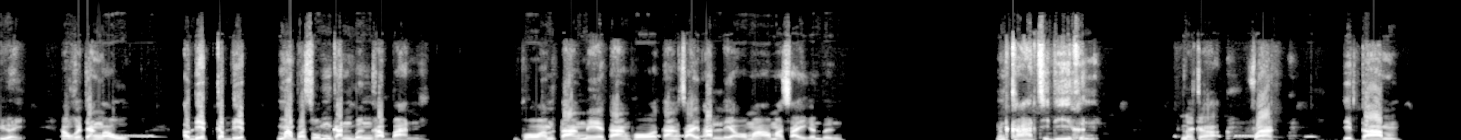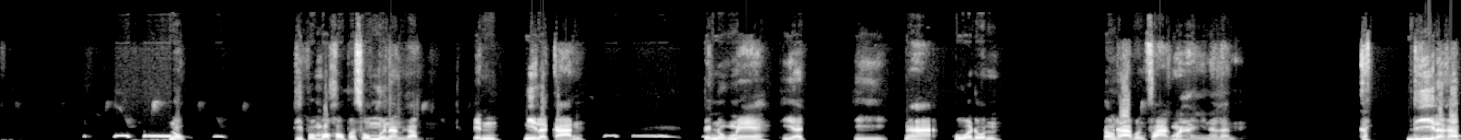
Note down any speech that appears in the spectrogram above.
เรื่อยๆเอาก็จังเอาเอาเด็ดกับเด็ดมาผสมกันเบิงครับบ้านนี่พอมันต่างแม่ต่างพอต่างสายพันธุ์แล้วเอามาเอามาใส่กันเบิงมันขาดสิดีขึ้น แล้วก็ฝาก ติดตาม นก ที่ผมบอกเขาผสมมือนั่นครับ เป็นนิรการ เป็นนกแม่ที่ที่หน้าผู้วดลต้องท่าเพิ่นฝากมาให้นะครับกับดีแล้วครับ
